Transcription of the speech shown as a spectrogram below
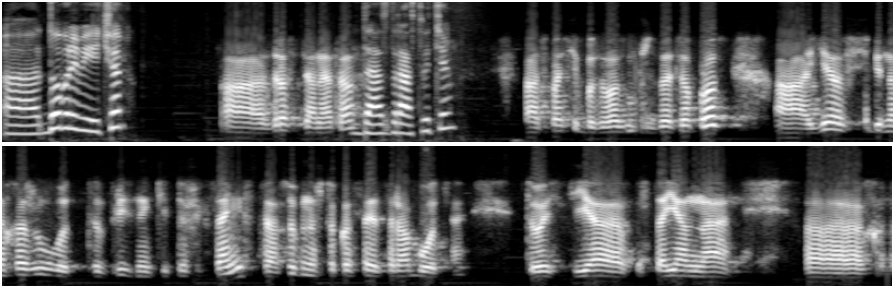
А, добрый вечер. А, Здравствуйте, Анетта. Да, здравствуйте. А, Спасибо за возможность задать вопрос. А, Я в себе нахожу вот признаки перфекциониста, особенно что касается работы. То есть я постоянно а, х-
